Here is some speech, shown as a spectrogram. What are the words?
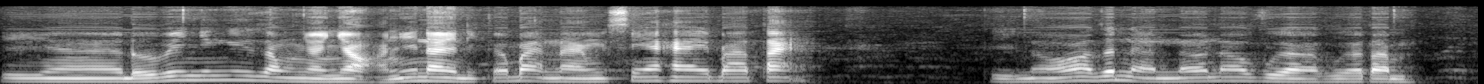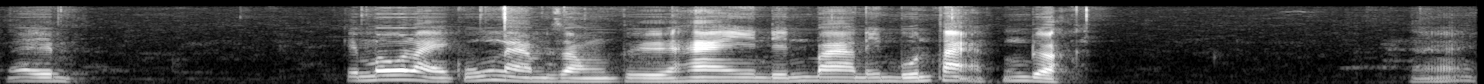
Thì đối với những cái dòng nhỏ nhỏ như này thì các bạn làm xe hai, ba tạ thì nó rất là, nó nó vừa vừa tầm, nó êm. Cái mẫu này cũng làm dòng từ 2 đến 3 đến 4 tạ cũng được. Đấy.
